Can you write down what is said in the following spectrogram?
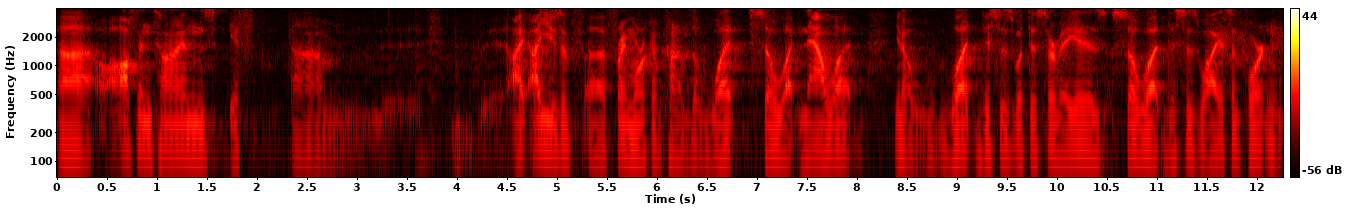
Uh, oftentimes, if um, I, I, use a, a, framework of kind of the what, so what, now what. You know, what, this is what this survey is, so what, this is why it's important,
